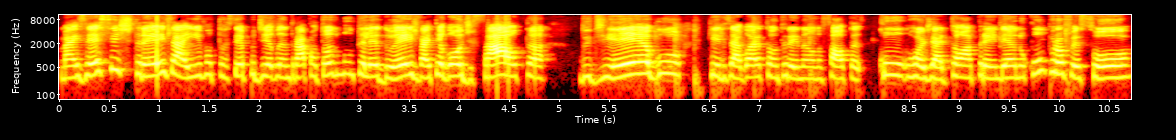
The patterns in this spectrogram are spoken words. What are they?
Mas esses três aí, vou torcer pro Diego entrar para todo mundo ter do ex. Vai ter gol de falta do Diego, que eles agora estão treinando falta com o Rogério, estão aprendendo com o professor.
